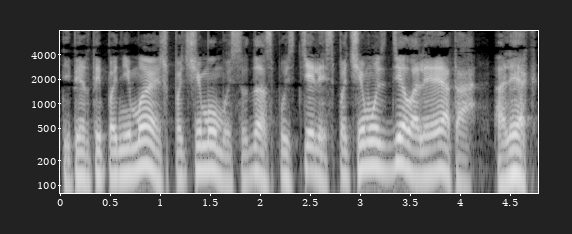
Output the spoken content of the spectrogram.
Теперь ты понимаешь, почему мы сюда спустились, почему сделали это? Олег,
